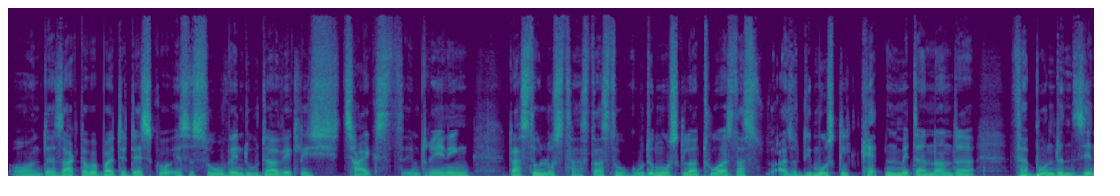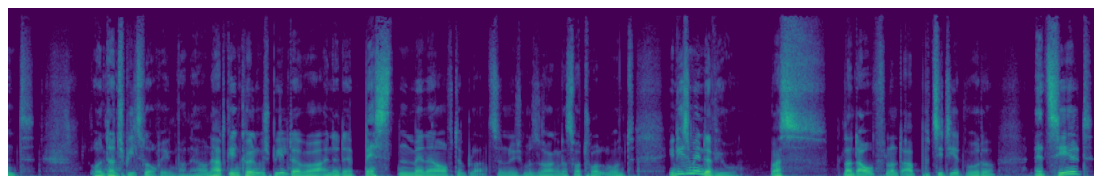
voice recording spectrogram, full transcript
Und er sagt aber, bei Tedesco ist es so, wenn du da wirklich zeigst im Training, dass du Lust hast, dass du gute Muskulatur hast, dass also die Muskelketten miteinander verbunden sind. Und dann spielst du auch irgendwann. Ja. Und er hat gegen Köln gespielt, er war einer der besten Männer auf dem Platz. Und ich muss sagen, das war toll. Und in diesem Interview, was Land auf, Land ab zitiert wurde, erzählt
